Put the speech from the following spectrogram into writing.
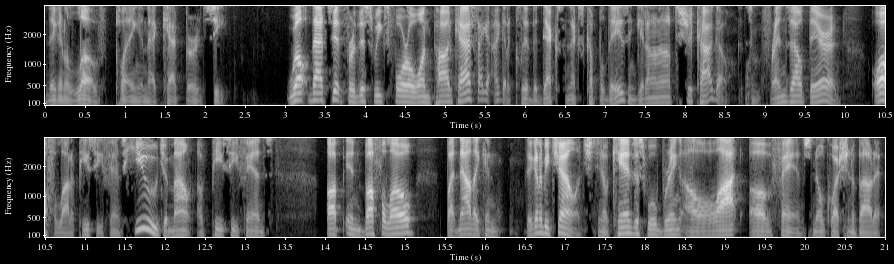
they're going to love playing in that catbird seat. Well, that's it for this week's 401 podcast. I, I got to clear the decks the next couple days and get on out to Chicago. Got some friends out there and awful lot of PC fans. Huge amount of PC fans up in Buffalo, but now they can they're going to be challenged. You know, Kansas will bring a lot of fans, no question about it.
